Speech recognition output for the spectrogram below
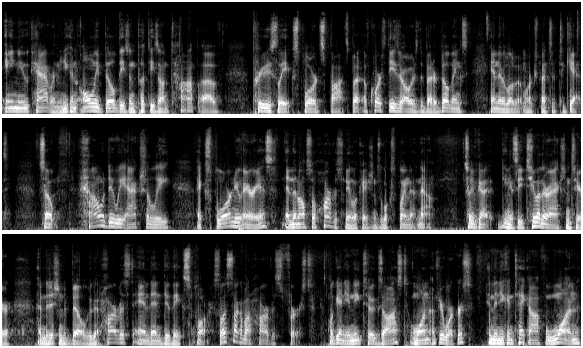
a new cavern. And you can only build these and put these on top of previously explored spots. But of course, these are always the better buildings and they're a little bit more expensive to get. So, how do we actually explore new areas and then also harvest new locations? We'll explain that now. So we've got, you can see two other actions here in addition to build. We've got harvest and then do the explore. So let's talk about harvest first. Well, again, you need to exhaust one of your workers and then you can take off one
